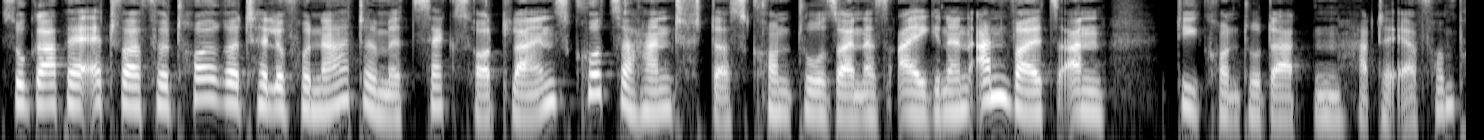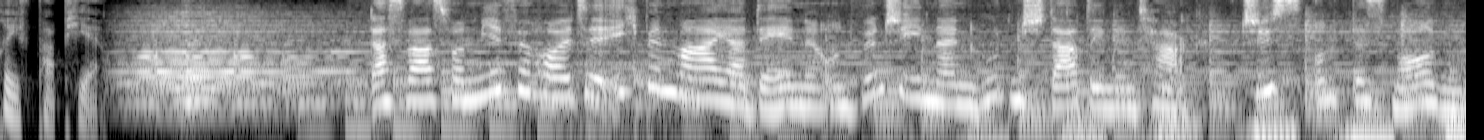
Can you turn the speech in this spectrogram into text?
So gab er etwa für teure Telefonate mit Sex-Hotlines kurzerhand das Konto seines eigenen Anwalts an. Die Kontodaten hatte er vom Briefpapier. Das war's von mir für heute. Ich bin Maja Däne und wünsche Ihnen einen guten Start in den Tag. Tschüss und bis morgen.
